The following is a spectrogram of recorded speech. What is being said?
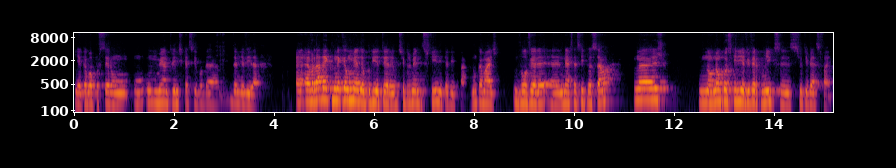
e acabou por ser um, um, um momento inesquecível da, da minha vida. A, a, verdade é que naquele momento eu podia ter simplesmente desistido e ter dito, pá, nunca mais me vou ver uh, nesta situação, mas não, não conseguiria viver comigo se, se o tivesse feito.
